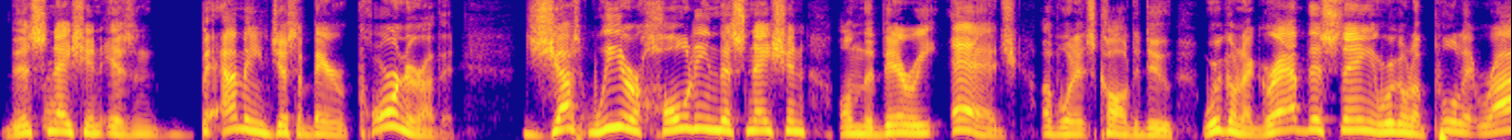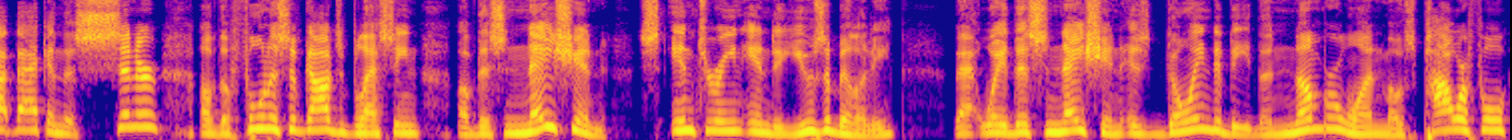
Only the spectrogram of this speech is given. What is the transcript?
This nation isn't, I mean, just a bare corner of it. Just we are holding this nation on the very edge of what it's called to do. We're going to grab this thing and we're going to pull it right back in the center of the fullness of God's blessing of this nation entering into usability that way, this nation is going to be the number one most powerful,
